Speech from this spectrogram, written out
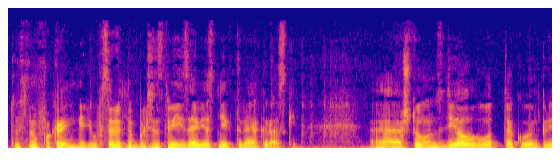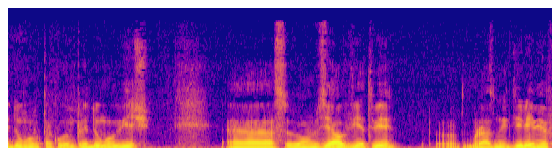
то есть, ну, по крайней мере, в абсолютном большинстве из овец некоторой окраски. Что он сделал? Вот такой он придумал, такую он придумал вещь. Он взял ветви разных деревьев,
